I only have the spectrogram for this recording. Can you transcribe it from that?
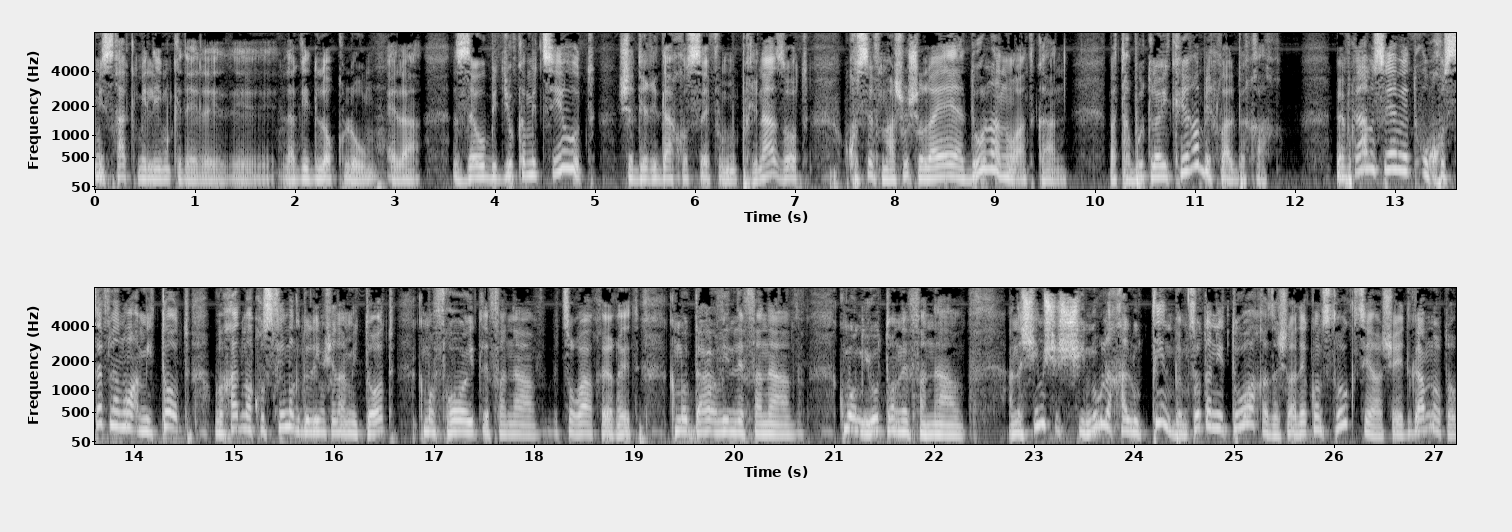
משחק מילים כדי להגיד לא כלום, אלא זהו בדיוק המציאות שדרידה חושף, ומבחינה זאת הוא חושף משהו שלא היה ידוע לנו עד כאן, והתרבות לא הכירה בכלל בכך. מבחינה מסוימת הוא חושף לנו אמיתות, הוא אחד מהחושפים הגדולים של אמיתות, כמו פרויד לפניו בצורה אחרת, כמו דרווין לפניו, כמו ניוטון לפניו. אנשים ששינו לחלוטין באמצעות הניתוח הזה של הדקונסטרוקציה, שהדגמנו אותו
